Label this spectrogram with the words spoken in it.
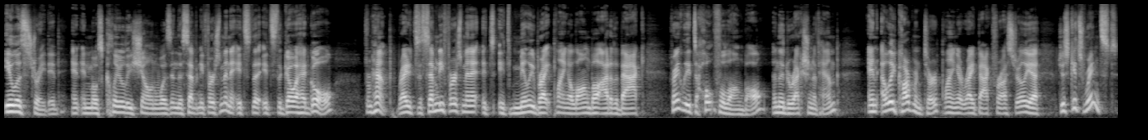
illustrated and, and most clearly shown was in the 71st minute. It's the it's the go-ahead goal from Hemp, right? It's the 71st minute. It's it's Millie Bright playing a long ball out of the back. Frankly, it's a hopeful long ball in the direction of Hemp. And Ellie Carpenter, playing it right back for Australia, just gets rinsed.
